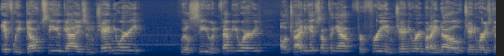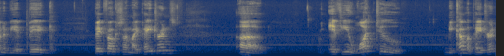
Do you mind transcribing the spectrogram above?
If we don't see you guys in January, we'll see you in February. I'll try to get something out for free in January, but I know January is going to be a big, big focus on my patrons. Uh, if you want to become a patron,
